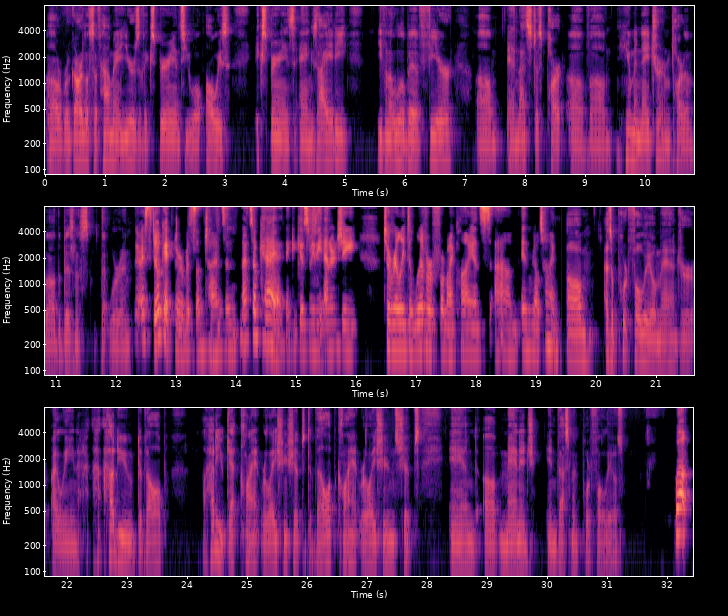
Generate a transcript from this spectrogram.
uh, regardless of how many years of experience, you will always experience anxiety, even a little bit of fear. Um, and that's just part of um, human nature and part of uh, the business that we're in. I still get nervous sometimes, and that's okay. I think it gives me the energy to really deliver for my clients um, in real time. Um, as a portfolio manager, Eileen, how do you develop? How do you get client relationships, develop client relationships, and uh, manage investment portfolios? Well,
